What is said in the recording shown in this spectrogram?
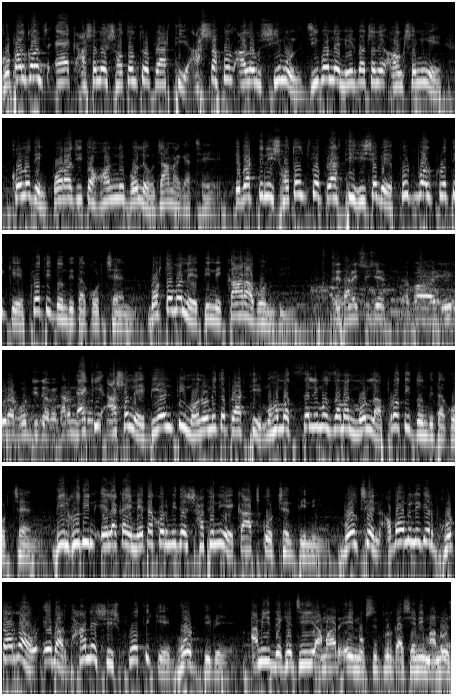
গোপালগঞ্জ এক আসনের স্বতন্ত্র প্রার্থী আশরাফুল আলম শিমুল জীবনে নির্বাচনে অংশ নিয়ে কোনোদিন পরাজিত হননি বলেও জানা গেছে। এবার তিনি স্বতন্ত্র প্রার্থী হিসেবে ফুটবল প্রতীকে প্রতিদ্বন্দ্বিতা করছেন। বর্তমানে তিনি কারাবন্দী। যে ধানের শীষের এবার ভোট দিতে হবে। কারণ একই আসনে বিএনপি মনোনীত প্রার্থী মোহাম্মদ সেলিমুজ্জামান মোল্লা প্রতিদ্বন্দ্বিতা করছেন। দীর্ঘদিন এলাকায় নেতাকর্মীদের সাথে নিয়ে কাজ করছেন তিনি। বলছেন আওয়ামী লীগের ভোটাররাও এবার ধানের শীষ প্রতীকে ভোট দিবে। আমি দেখেছি আমার এই মুর্শিদপুর কাশিয়ানি মানুষ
